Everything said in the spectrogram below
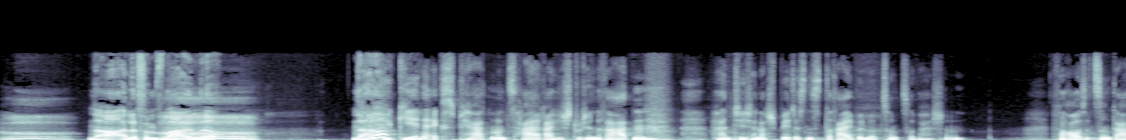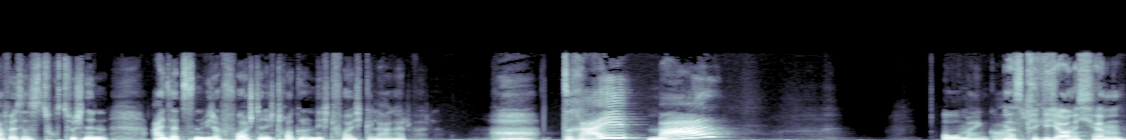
Na, alle fünf Mal, ne? Na? Hygieneexperten und zahlreiche Studien raten, Handtücher nach spätestens drei Benutzungen zu waschen. Voraussetzung dafür ist, dass das Tuch zwischen den Einsätzen wieder vollständig trocken und nicht feucht gelagert wird. Oh, Dreimal? Oh mein Gott. Das kriege ich auch nicht hin.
